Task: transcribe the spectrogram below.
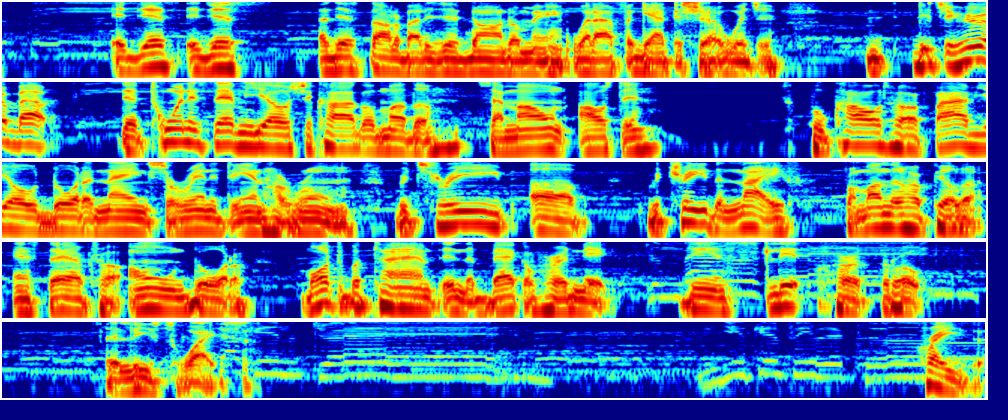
it just it just I just thought about it just dawned on me what I forgot to share with you. Did you hear about the 27 year old Chicago mother, Simone Austin, who called her five year old daughter named Serenity in her room, retrieved, uh, retrieved the knife from under her pillow and stabbed her own daughter multiple times in the back of her neck, then slit her throat at least twice. Crazy.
